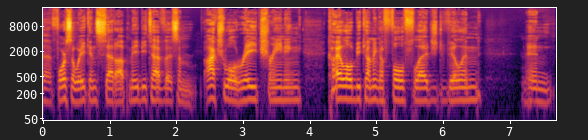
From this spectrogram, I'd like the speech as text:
uh, Force Awakens set up. Maybe to have uh, some actual Rey training, Kylo becoming a full fledged villain, and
